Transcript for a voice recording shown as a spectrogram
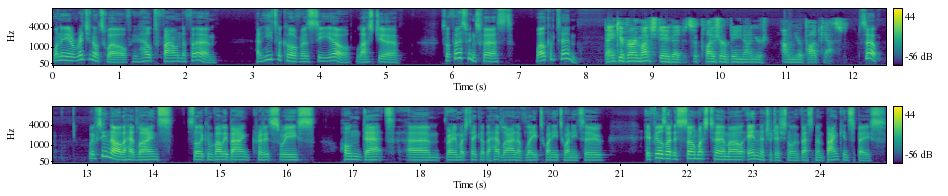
one of the original 12 who helped found the firm, and he took over as CEO last year. So, first things first, welcome, Tim. Thank you very much, David. It's a pleasure being on your on your podcast. So, we've seen all the headlines: Silicon Valley Bank, Credit Suisse, hung debt, um, very much taking up the headline of late 2022. It feels like there's so much turmoil in the traditional investment banking space.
